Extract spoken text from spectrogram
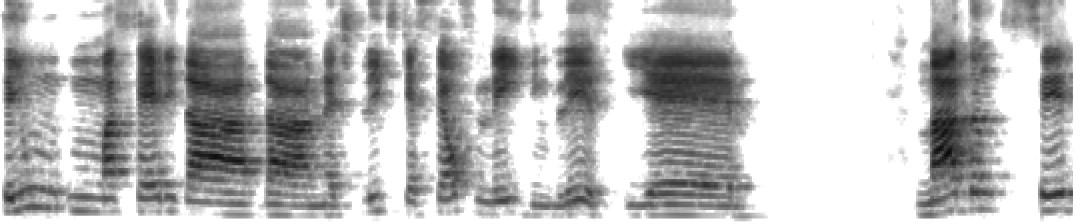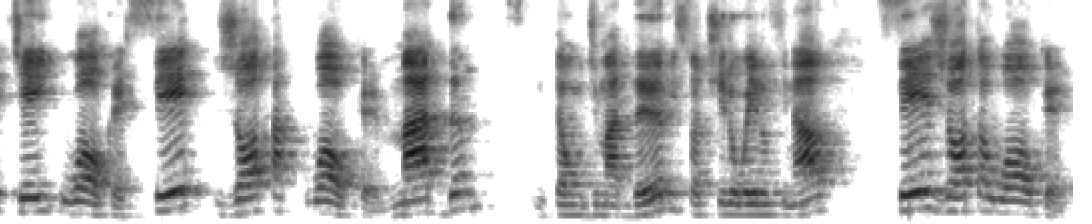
Tem um, uma série da, da Netflix que é self-made em inglês e é Madam C.J. Walker, C.J. Walker, Madam, então de Madame, só tira o E no final, C.J. Walker.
